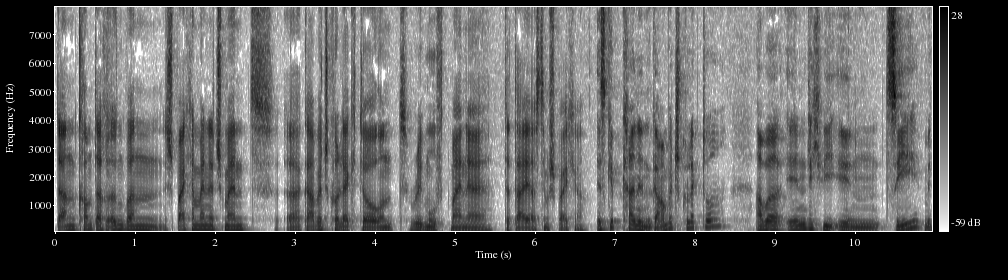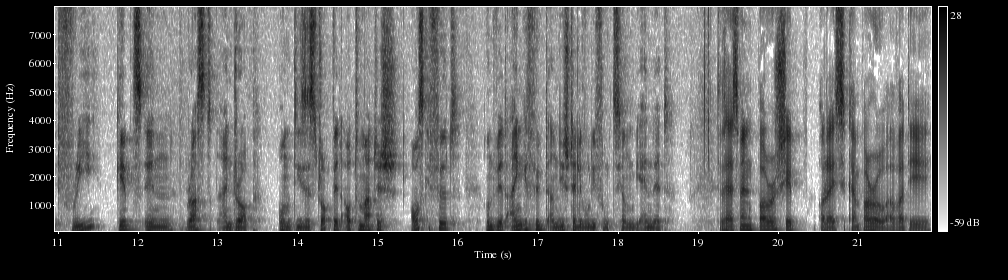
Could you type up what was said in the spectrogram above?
dann kommt auch irgendwann Speichermanagement, äh, Garbage Collector und removed meine Datei aus dem Speicher. Es gibt keinen Garbage Collector, aber ähnlich wie in C mit Free gibt es in Rust ein Drop. Und dieses Drop wird automatisch ausgeführt und wird eingefügt an die Stelle, wo die Funktion beendet. Das heißt, wenn Borrowship, oder ist kein Borrow, aber die,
